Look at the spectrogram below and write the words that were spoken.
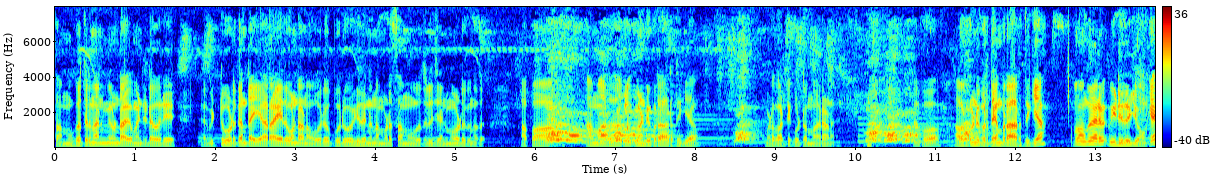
സമൂഹത്തിന് നന്മയുണ്ടാകാൻ വേണ്ടിയിട്ട് അവർ വിട്ടുകൊടുക്കാൻ തയ്യാറായതുകൊണ്ടാണ് ഓരോ പുരോഹിതനും നമ്മുടെ സമൂഹത്തിൽ ജന്മം എടുക്കുന്നത്. അപ്പോൾ ആ മാതാപിതാക്കൾക്ക് വേണ്ടി പ്രാർത്ഥിക്കുക. നമ്മുടെ പട്ടിക്കൂട്ടന്മാരാണ്. അപ്പോൾ അവർക്ക് വേണ്ടി പ്രത്യേകം പ്രാർത്ഥിക്കുക. അപ്പോൾ നമുക്ക് നേരെ വീഡിയോയിലേക്ക് ഓക്കെ?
